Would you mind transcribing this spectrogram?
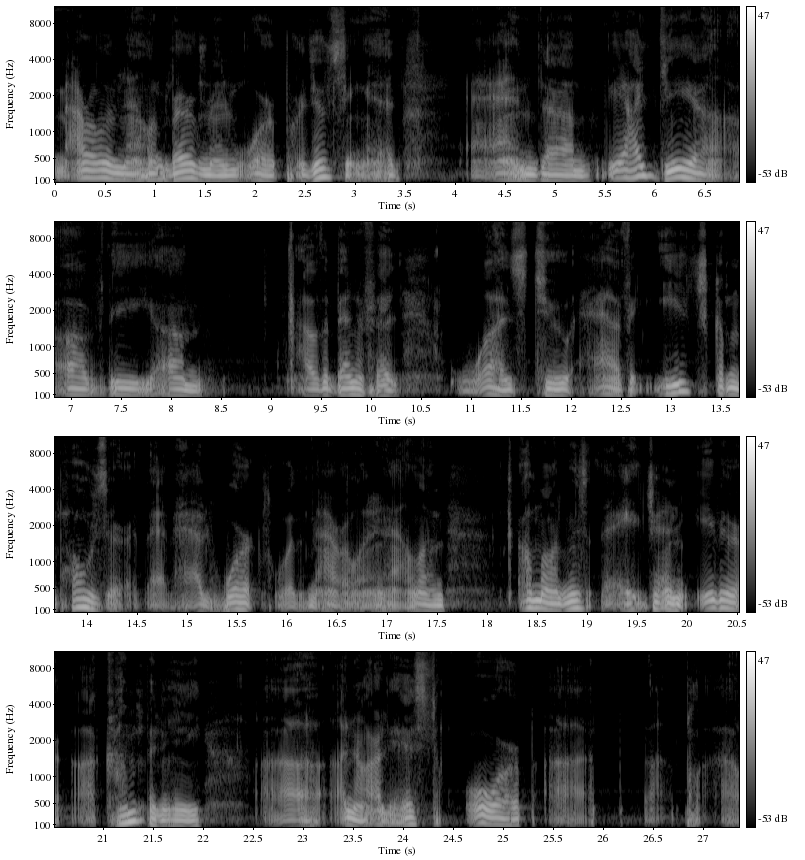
Marilyn Alan Bergman were producing it, and um, the idea of the um, of the benefit was to have each composer that had worked with Marilyn Alan come on the stage and either accompany uh, an artist or uh, uh,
